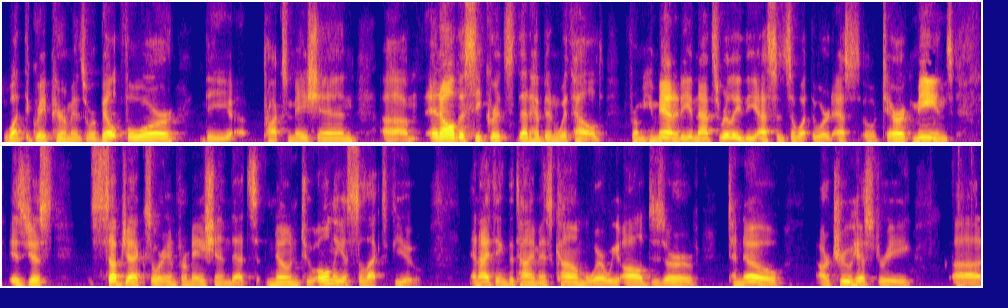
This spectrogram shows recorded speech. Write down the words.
what the Great Pyramids were built for, the approximation, um, and all the secrets that have been withheld from humanity. And that's really the essence of what the word esoteric means is just subjects or information that's known to only a select few. And I think the time has come where we all deserve to know our true history, uh,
